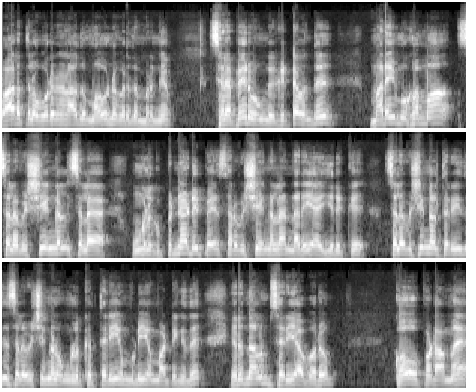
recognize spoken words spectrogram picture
வாரத்தில் ஒரு நாளாவது மௌன விரதம் இருங்க. சில பேர் உங்ககிட்ட வந்து மறைமுகமாக சில விஷயங்கள் சில உங்களுக்கு பின்னாடி பேசுகிற விஷயங்கள்லாம் நிறையா இருக்குது சில விஷயங்கள் தெரியுது சில விஷயங்கள் உங்களுக்கு தெரிய முடிய மாட்டேங்குது. இருந்தாலும் சரியாக வரும். கோவப்படாமல்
